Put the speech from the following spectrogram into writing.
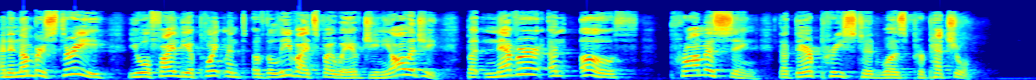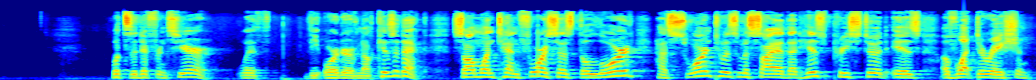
And in Numbers 3, you will find the appointment of the Levites by way of genealogy, but never an oath promising that their priesthood was perpetual. What's the difference here with the order of Melchizedek? Psalm 110:4 says, "The Lord has sworn to his Messiah that his priesthood is of what duration?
